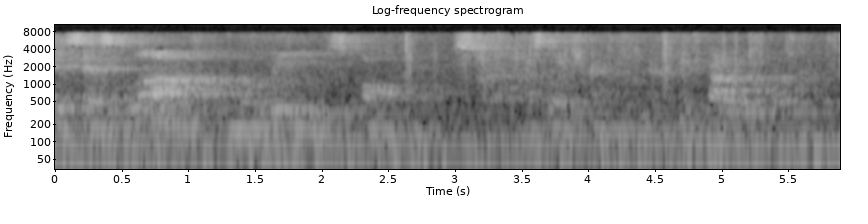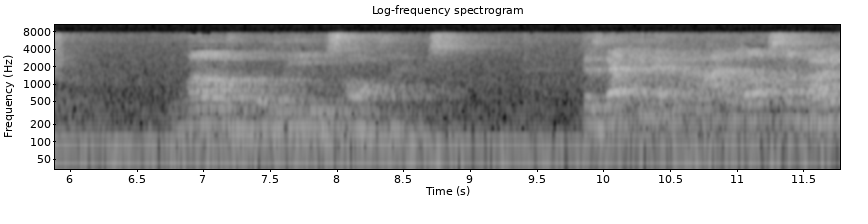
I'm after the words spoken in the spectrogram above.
It says, Love believes all things. That's the way it's translated there. It's probably a little closer. Love believes all things. Does that mean that when I love somebody,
